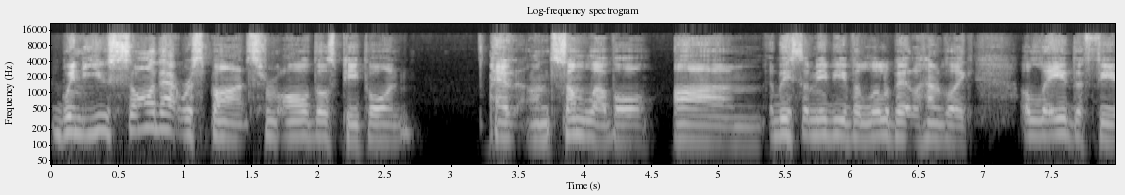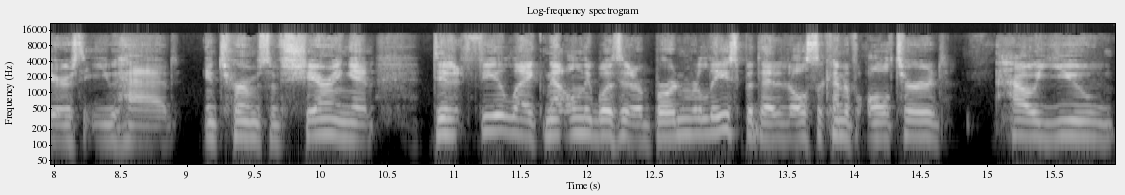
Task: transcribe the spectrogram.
When you saw that response from all of those people and on some level, um, at least maybe even a little bit kind of like allayed the fears that you had in terms of sharing it, did it feel like not only was it a burden release, but that it also kind of altered how you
